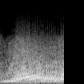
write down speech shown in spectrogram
Yeah.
